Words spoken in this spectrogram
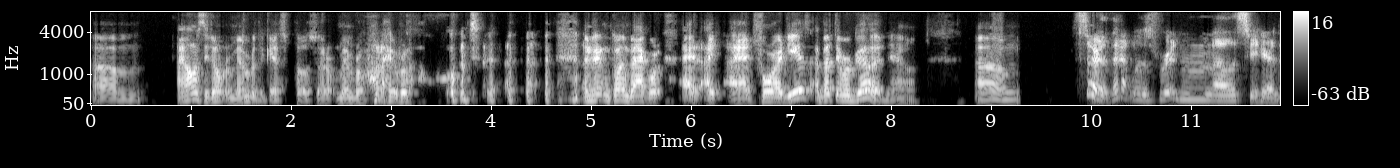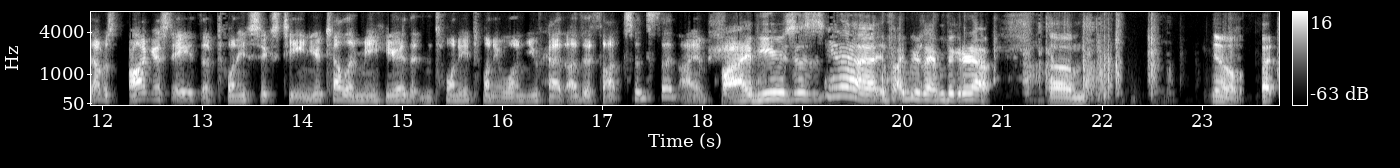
Um, I honestly don't remember the guest post. I don't remember what I wrote. I'm going back. I, I, I, had four ideas. I bet they were good. Now, um, Sir, that was written, uh, let's see here, that was August 8th of 2016. You're telling me here that in 2021 you've had other thoughts since then? I am sure. Five years is, yeah, in five years I haven't figured it out. Um, no, but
